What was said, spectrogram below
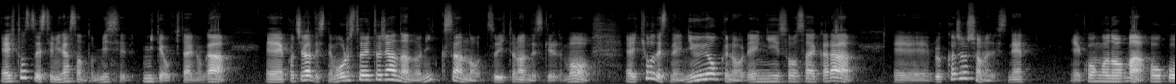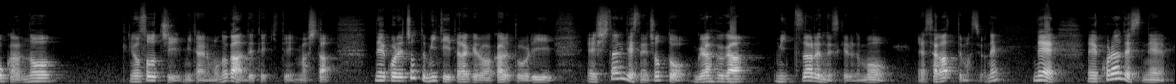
え一つですね皆さんと見せ見ておきたいのがえこちらですねウォール・ストリート・ジャーナルのニックさんのツイートなんですけれども、え今日ですねニューヨークの連銀総裁から、え物価上昇のですね今後のまあ方向感の予想値みたいなものが出てきていました。でこれちょっと見ていただければ分かる通り下にですねちょっとグラフが3つあるんですけれども下がってますよね。でこれはですね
